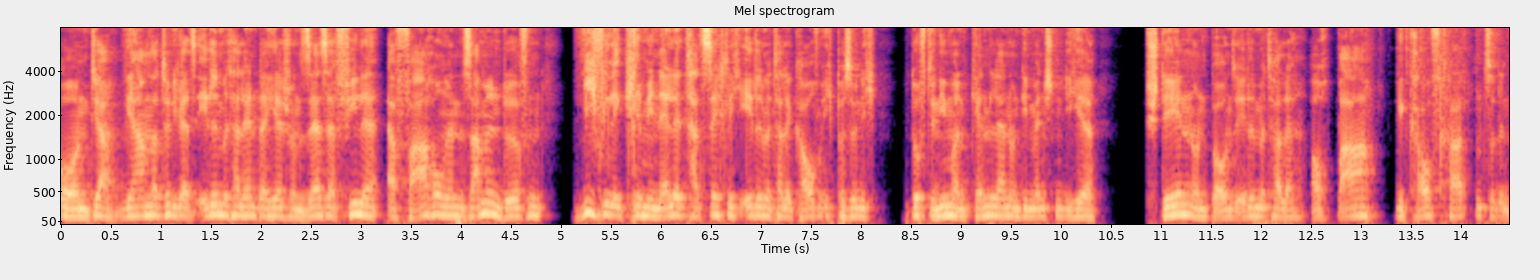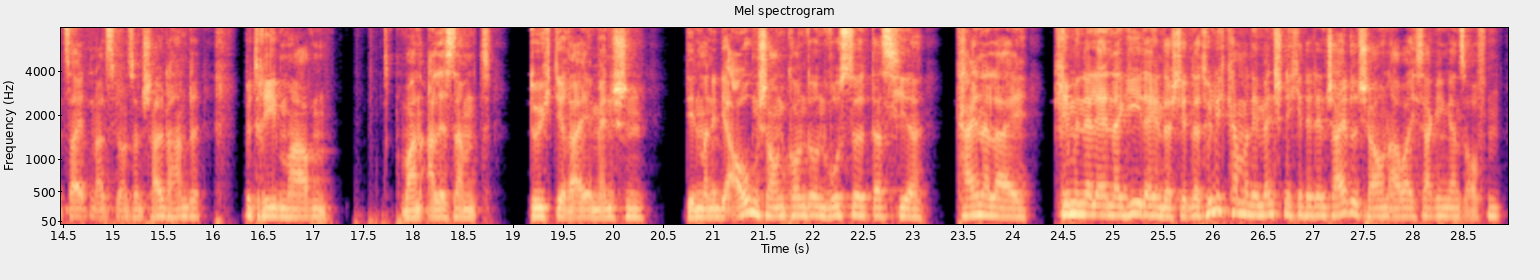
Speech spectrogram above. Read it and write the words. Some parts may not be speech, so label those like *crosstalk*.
Und ja, wir haben natürlich als Edelmetallhändler hier schon sehr, sehr viele Erfahrungen sammeln dürfen, wie viele Kriminelle tatsächlich Edelmetalle kaufen. Ich persönlich durfte niemanden kennenlernen und die Menschen, die hier stehen und bei uns Edelmetalle auch bar gekauft hatten zu den Zeiten, als wir unseren Schalterhandel betrieben haben, waren allesamt durch die Reihe Menschen, denen man in die Augen schauen konnte und wusste, dass hier keinerlei kriminelle Energie dahinter steht. Natürlich kann man den Menschen nicht hinter den Scheitel schauen, aber ich sage Ihnen ganz offen,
